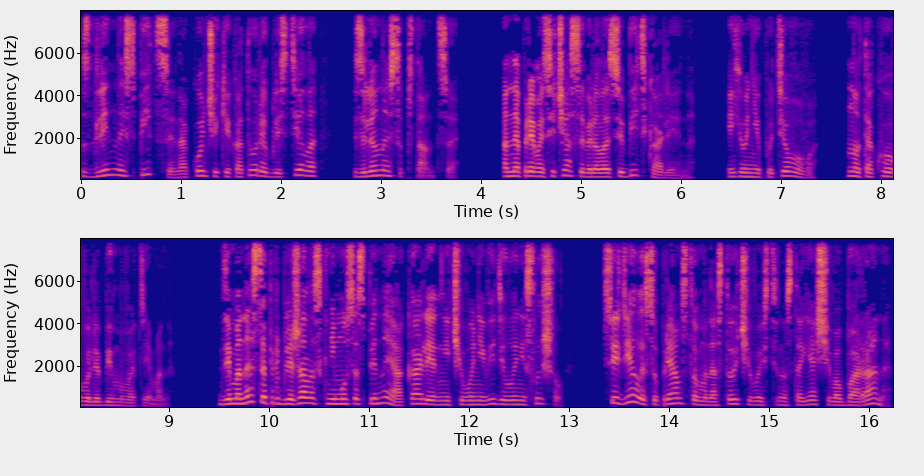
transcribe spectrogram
с длинной спицей, на кончике которой блестела зеленая субстанция. Она прямо сейчас собиралась убить Калиена, ее непутевого, но такого любимого демона. Демонесса приближалась к нему со спины, а Калиен ничего не видел и не слышал. Сидел и с упрямством и настойчивостью настоящего барана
